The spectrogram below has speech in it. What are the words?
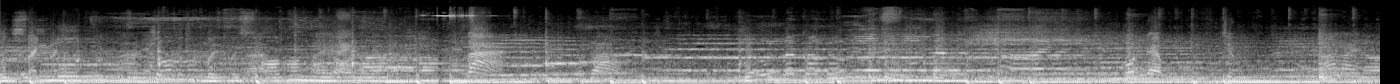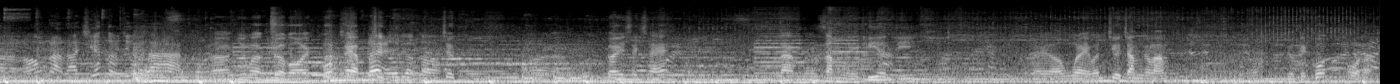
hôn xanh buồn cho mình xóm hoa già già dẫu là con mưa gió đất ai cốt đẹp. Trực Đá này là nó cũng là đá chiết rồi chứ không phải hạt Ờ, nhưng mà được rồi cốt đẹp Đấy, trực được rồi. trực Ờ, cây sạch sẽ. Làm răm này kỹ hơn tí. Đây ông này vẫn chưa chăm cho lắm. Được cái cốt ổn à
